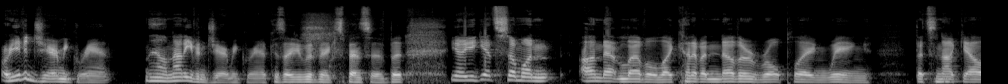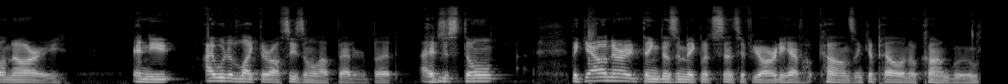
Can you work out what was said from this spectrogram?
or even Jerami Grant. No, not even Jerami Grant because he would have been expensive. But you know, you get someone on that level, like kind of another role playing wing that's not Gallinari, and you. I would have liked their offseason a lot better, but I just don't. The Gallinari thing doesn't make much sense if you already have Collins and Capela and Okongwu,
